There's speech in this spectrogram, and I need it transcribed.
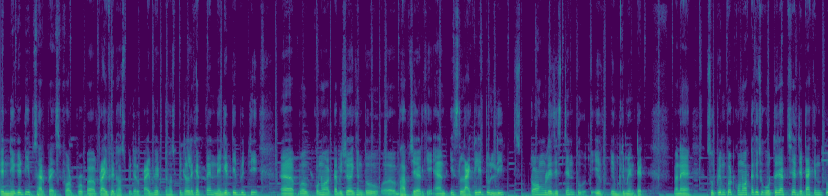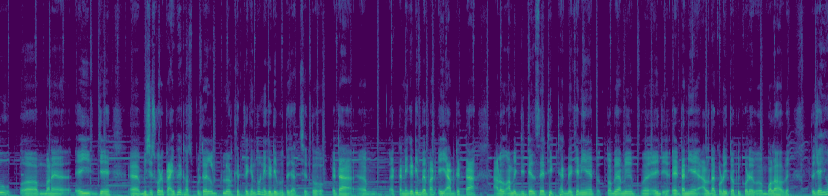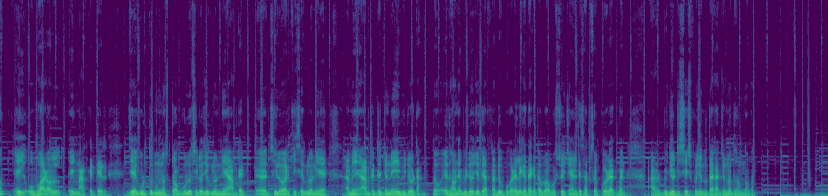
a negative surprise for private hospital private হসপিটালের ক্ষেত্রে নেগেটিভিটি কোনো একটা বিষয়ে কিন্তু ভাবছে আর কি and is likely to lead strong resistant to implemented মানে সুপ্রিম কোর্ট কোনো একটা কিছু করতে যাচ্ছে যেটা কিন্তু মানে এই যে বিশেষ করে প্রাইভেট হসপিটালগুলোর ক্ষেত্রে কিন্তু নেগেটিভ হতে যাচ্ছে। তো এটা একটা নেগেটিভ ব্যাপার। এই আপডেটটা আরও আমি ডিটেলসে ঠিকঠাক দেখে নিয়ে, তবে আমি এই এটা নিয়ে আলাদা করেই টপিক করে বলা হবে। তো যাই হোক, এই ওভারঅল এই মার্কেটের যে গুরুত্বপূর্ণ স্টকগুলো ছিল, যেগুলো নিয়ে আপডেট ছিল আর কি সেগুলো নিয়ে আমি আপডেটের জন্য এই ভিডিওটা তো এ ধরনের ভিডিও যদি আপনাদের উপকারে লেগে থাকে, তবে অবশ্যই চ্যানেলটি সাবস্ক্রাইব করে রাখবেন। আর ভিডিওটি শেষ পর্যন্ত দেখার জন্য ধন্যবাদ।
